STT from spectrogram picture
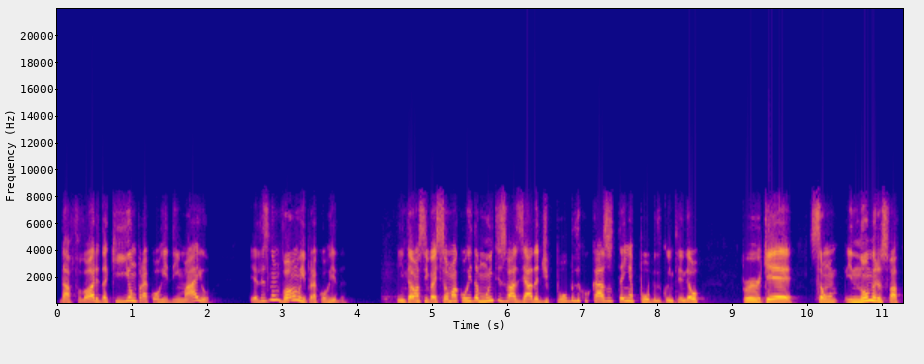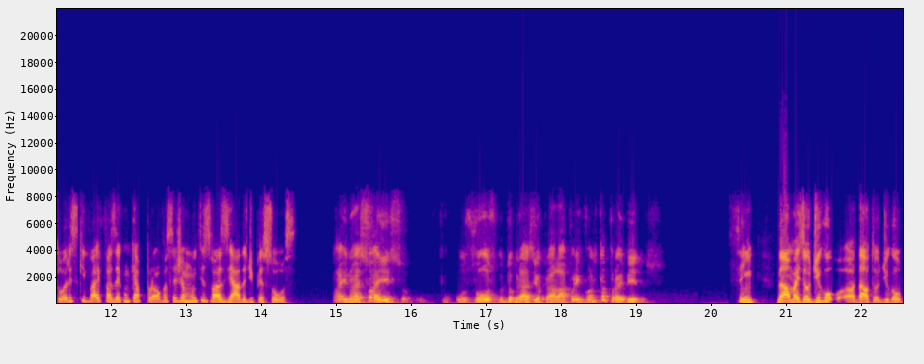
da Flórida, que iam para a corrida em maio, eles não vão ir para a corrida. Então, assim, vai ser uma corrida muito esvaziada de público, caso tenha público, entendeu? Porque são inúmeros fatores que vai fazer com que a prova seja muito esvaziada de pessoas. Ah, e não é só isso. Os voos do Brasil para lá, por enquanto, estão proibidos. Sim. Não, mas eu digo, Adalto, eu digo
